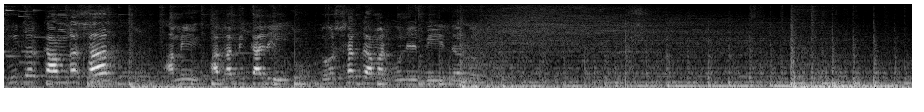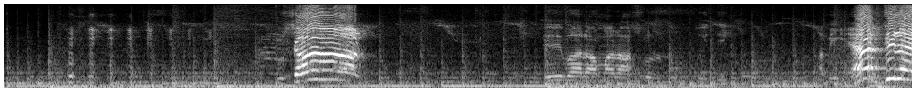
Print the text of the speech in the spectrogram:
তুই তোর কামটা সার। আমি আগামীকালই তোর সাথে আমার বোনের বিয়ে দেবো। তুষার! এবার আমার আসল রূপ তুই দেখবি। আমি এক দিলে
